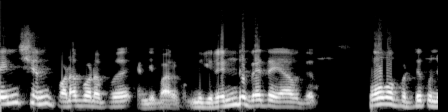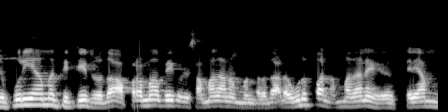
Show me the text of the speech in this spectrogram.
டென்ஷன் படபடப்பு கண்டிப்பா இருக்கும். இன்னைக்கு ரெண்டு பேர்த்தையாவது கோவப்பட்டு கொஞ்சம் புரியாம திட்டிடுறதோ அப்புறமா போய் கொஞ்சம் சமாதானம் பண்றதோ அட உடுப்பா நம்ம தானே தெரியாம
